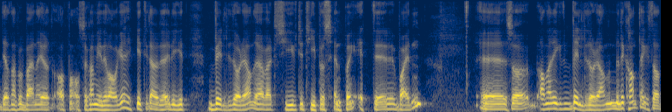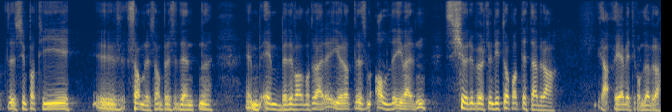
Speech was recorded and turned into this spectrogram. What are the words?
det at han er på beina, gjør at, man også kan vinne valget. Hittil har det ligget veldig dårlig an. Det har vært 7-10 prosentpoeng etter Biden. Eh, Så han har ligget veldig dårlig an. Men det kan tenkes at eh, sympati eh, samlet seg om presidenten, em- embetet, hva det måtte være, gjør at liksom alle i verden kjører børsene litt opp at dette er bra. Ja, jeg vet ikke om det er bra.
